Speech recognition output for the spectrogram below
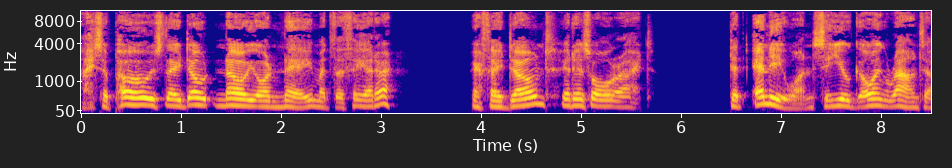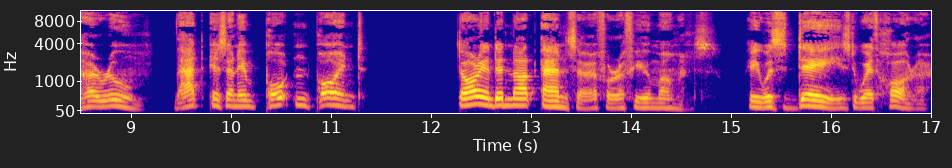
I suppose they don't know your name at the theatre? If they don't, it is all right. Did any one see you going round to her room? That is an important point." Dorian did not answer for a few moments. He was dazed with horror.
